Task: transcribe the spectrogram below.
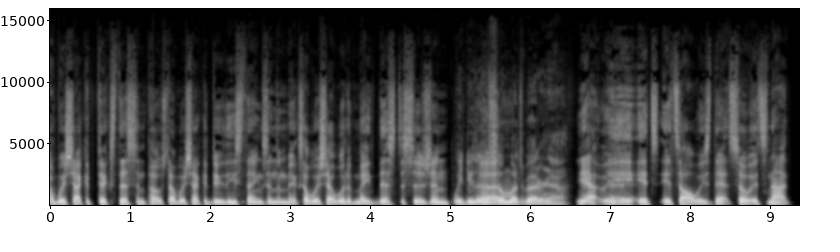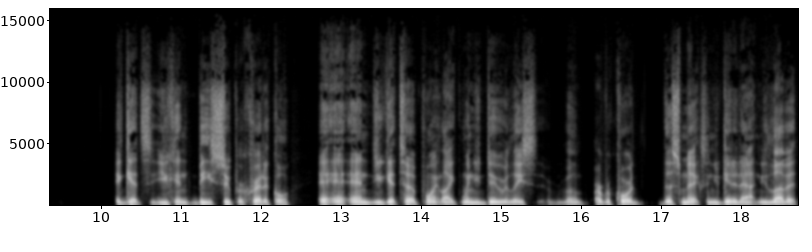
I wish I could fix this in post. I wish I could do these things in the mix. I wish I would have made this decision. We do that Uh, so much better now. Yeah, i- it's it's always that. So it's not. It gets you can be super critical, and, and you get to a point like when you do release or record this mix and you get it out and you love it.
